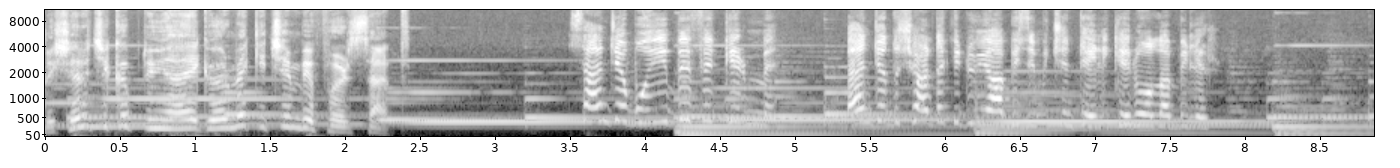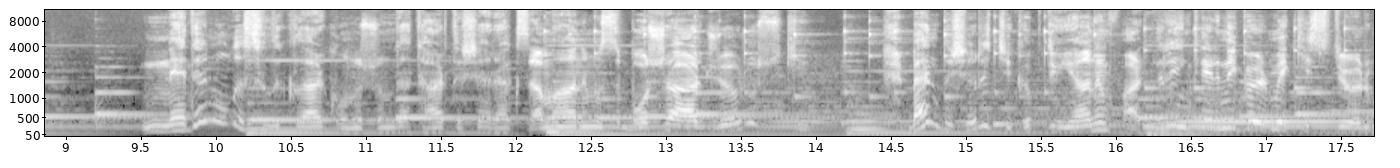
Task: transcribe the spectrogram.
Dışarı çıkıp dünyayı görmek için bir fırsat. Sence bu iyi bir fikir mi? Bence dışarıdaki dünya bizim için tehlikeli olabilir. Neden olasılıklar konusunda tartışarak zamanımızı boşa harcıyoruz ki? Ben dışarı çıkıp dünyanın farklı renklerini görmek istiyorum.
